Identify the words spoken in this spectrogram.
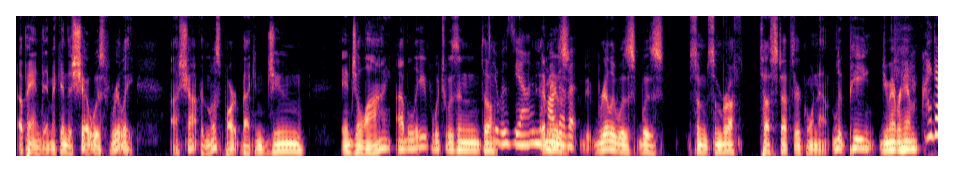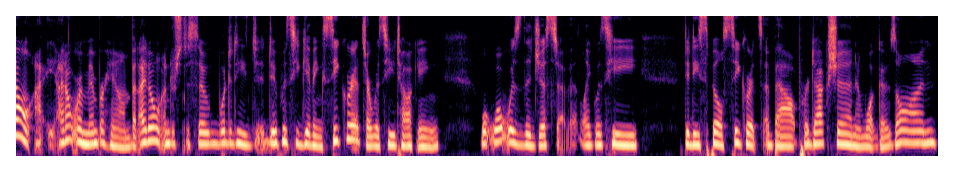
a pandemic, and the show was really uh, shot for the most part back in June, in July, I believe, which was in the. It was yeah in the I mean, heart it, was, of it. it really was was some some rough, tough stuff there going on. Luke P, do you remember him? I don't I, I don't remember him, but I don't understand. So what did he did? Was he giving secrets or was he talking? What what was the gist of it? Like was he? Did he spill secrets about production and what goes on?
